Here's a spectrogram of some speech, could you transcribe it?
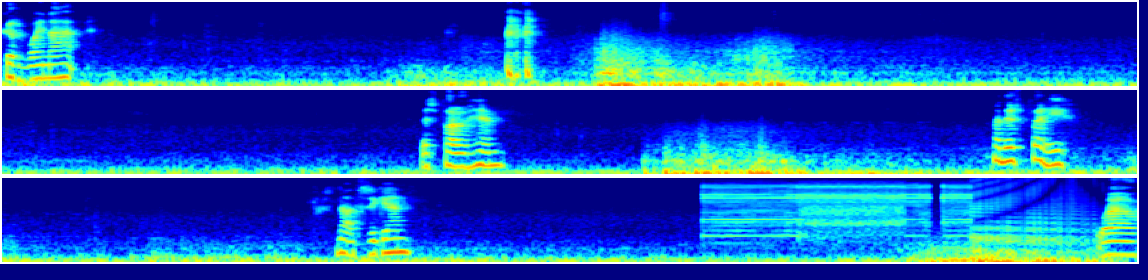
Because why not? Let's follow him. Oh, there's Freddy. Not this again. Wow.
